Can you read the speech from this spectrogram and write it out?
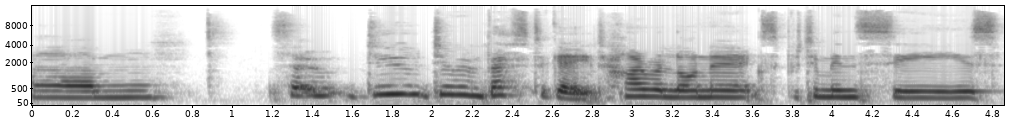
Um, so do do investigate hyaluronics, vitamin C's,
